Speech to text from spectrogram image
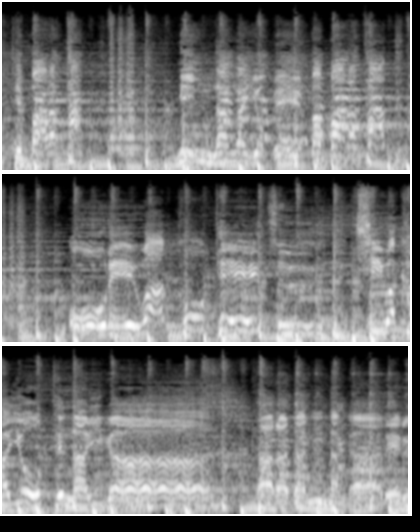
けてバラタみんなが呼べばバラタ俺は鋼鉄。血は通ってないが体に流れる。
